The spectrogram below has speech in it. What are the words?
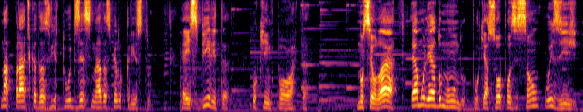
na prática das virtudes ensinadas pelo Cristo. É espírita? O que importa? No seu lar, é a mulher do mundo, porque a sua posição o exige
